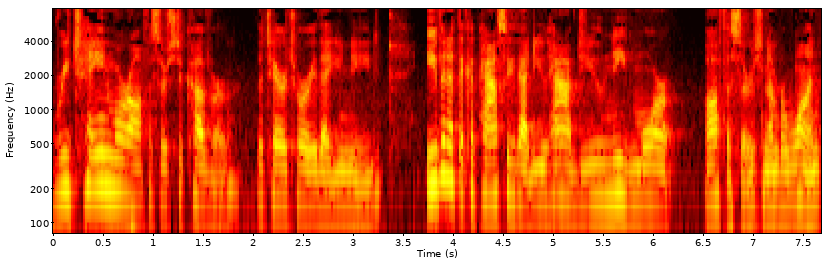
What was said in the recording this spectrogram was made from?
retain more officers to cover the territory that you need, even at the capacity that you have, do you need more officers? Number one.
